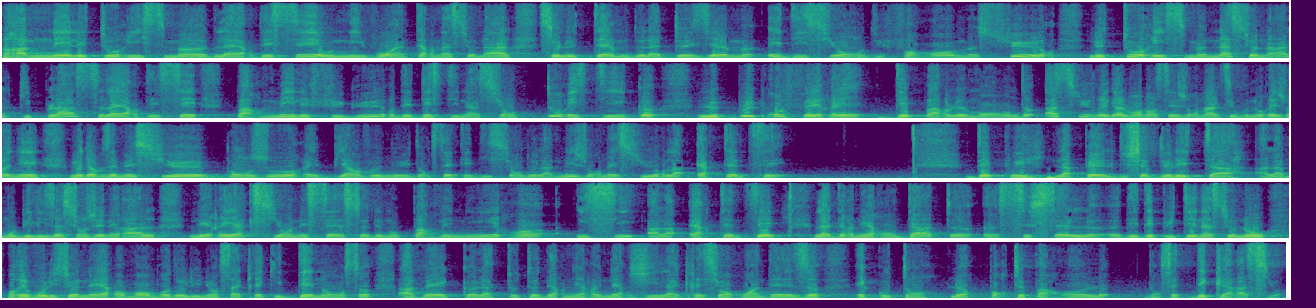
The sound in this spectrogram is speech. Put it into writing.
Ramener les tourismes de la RDC au niveau international, c'est le thème de la deuxième édition du forum sur le tourisme national qui place la RDC parmi les figures des destinations touristiques le plus proférées des par le monde. À suivre également dans ces journaux si vous nous rejoignez. Mesdames et messieurs, bonjour et bienvenue dans cette édition de la mi-journée sur la RTNC. Depuis l'appel du chef de l'État à la mobilisation générale, les réactions ne cessent de nous parvenir ici à la RTNC. La dernière en date, c'est celle des députés nationaux révolutionnaires, membres de l'Union sacrée, qui dénoncent avec la toute dernière énergie l'agression rwandaise. Écoutons leur porte-parole dans cette déclaration.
